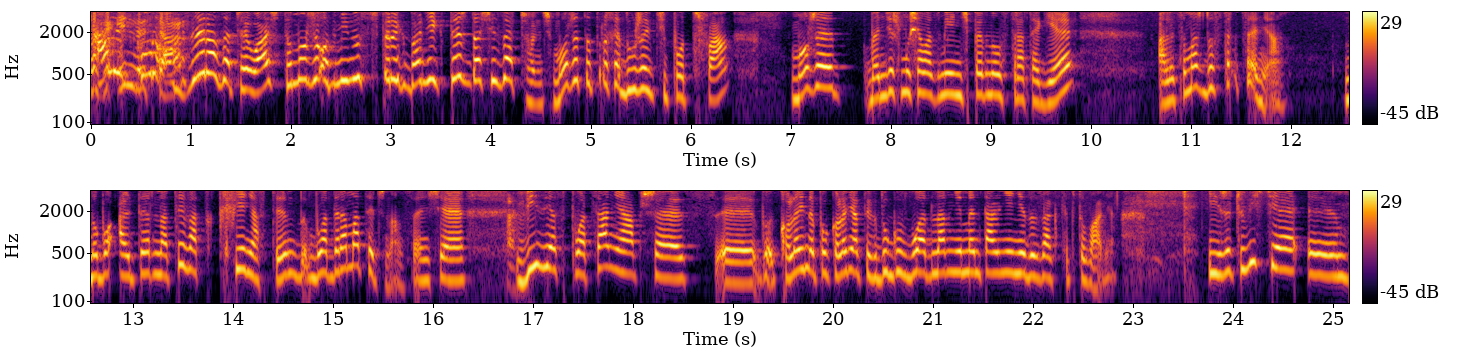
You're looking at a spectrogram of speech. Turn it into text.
Ale skoro start. od zera zaczęłaś, to może od minus czterech baniek też da się zacząć. Może to trochę dłużej ci potrwa, może będziesz musiała zmienić pewną strategię, ale co masz do stracenia? No bo alternatywa tkwienia w tym była dramatyczna, w sensie tak. wizja spłacania przez y, kolejne pokolenia tych długów była dla mnie mentalnie nie do zaakceptowania. I rzeczywiście y,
